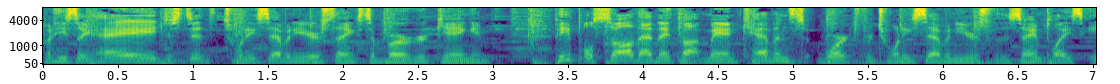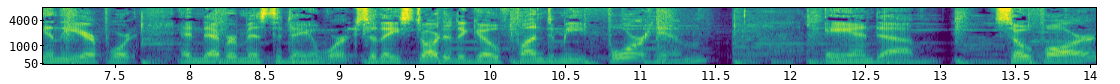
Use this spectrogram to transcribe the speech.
But he's like, "Hey, just did 27 years thanks to Burger King," and people saw that and they thought, "Man, Kevin's worked for 27 years for the same place in the airport and never missed a day of work." So they started to GoFundMe for him, and um, so far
